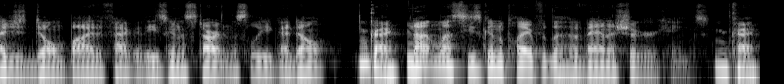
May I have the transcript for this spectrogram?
I just don't buy the fact that he's going to start in this league. I don't. Okay, Not unless he's going to play for the Havana Sugar Kings. okay.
